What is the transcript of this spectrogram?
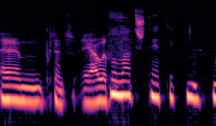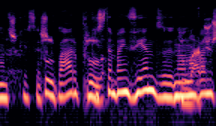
Ahm, portanto, ela Pelo lado estético, não, não te esqueças, Pelo- claro, porque pelo- isso também vende, não, não vamos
